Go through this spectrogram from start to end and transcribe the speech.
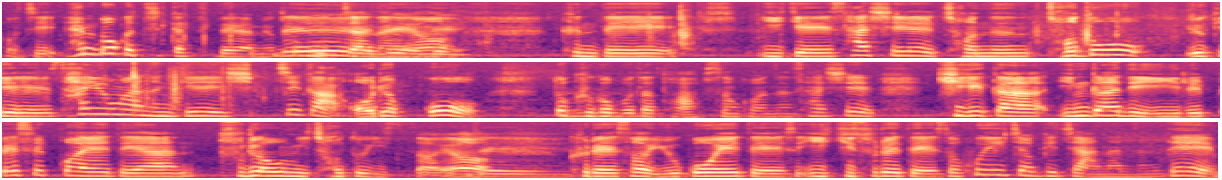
뭐지 햄버거 집 같은 데 가면 꼭 네, 있잖아요. 네, 네. 근데 이게 사실 저는 저도 이게 사용하는 게 쉽지가 어렵고 또 음. 그거보다 더 앞선 거는 사실 기계가 인간의 일을 뺏을 거에 대한 두려움이 저도 있어요. 네. 그래서 이거에 대해서 이 기술에 대해서 호의적이지 않았는데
